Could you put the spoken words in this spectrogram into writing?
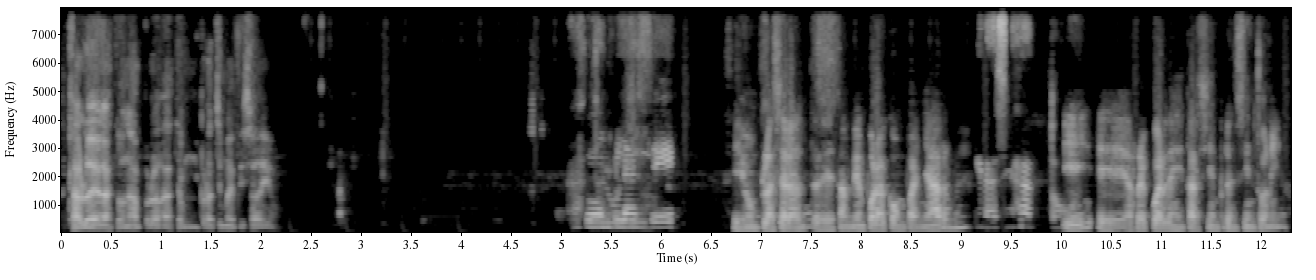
Hasta luego, hasta, una hasta un próximo episodio. Fue un placer. Sí, un placer a ustedes también por acompañarme. Gracias a todos. Y eh, recuerden estar siempre en sintonía.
